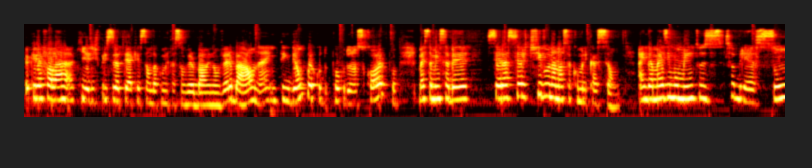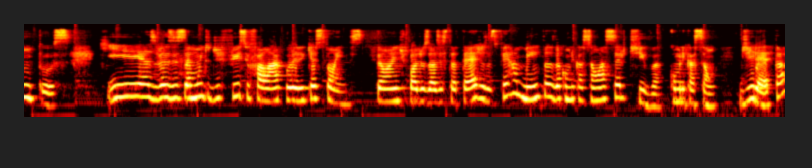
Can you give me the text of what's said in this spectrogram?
eu queria falar que a gente precisa ter a questão da comunicação verbal e não verbal, né? Entender um pouco do, pouco do nosso corpo, mas também saber ser assertivo na nossa comunicação. Ainda mais em momentos sobre assuntos que às vezes é muito difícil falar por questões. Então a gente pode usar as estratégias, as ferramentas da comunicação assertiva, comunicação direta,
